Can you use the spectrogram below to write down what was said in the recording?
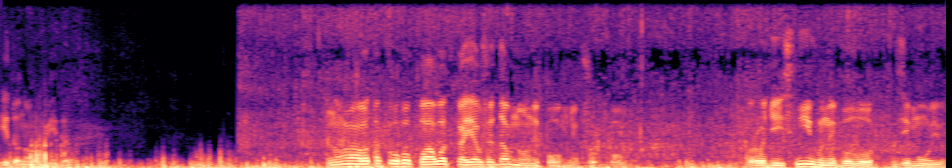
і до нових відео. Ну, а отакого паводка я вже давно не пам'ятаю, щоб був. Вроді і снігу не було зимою.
